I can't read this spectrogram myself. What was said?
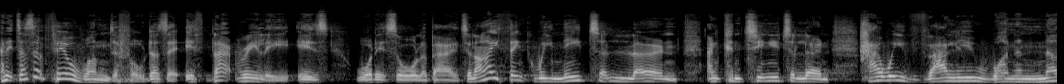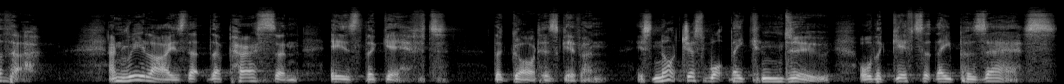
And it doesn't feel wonderful, does it? If that really is what it's all about. And I think we need to learn and continue to learn how we value one another and realize that the person is the gift that God has given. It's not just what they can do or the gifts that they possess.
